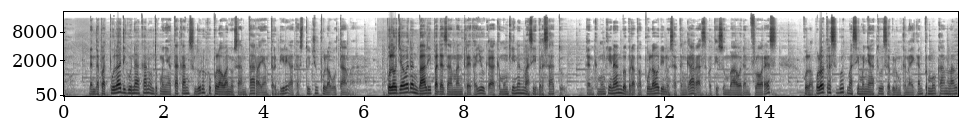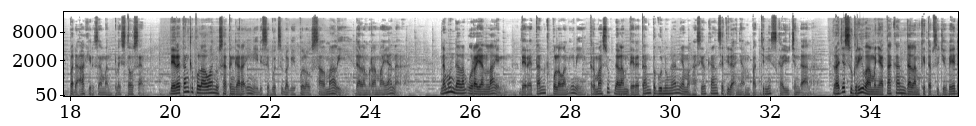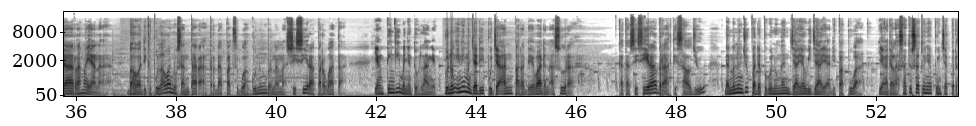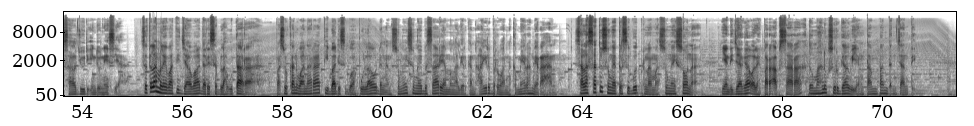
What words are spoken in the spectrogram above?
dan dapat pula digunakan untuk menyatakan seluruh kepulauan Nusantara yang terdiri atas tujuh pulau utama. Pulau Jawa dan Bali pada zaman Treta Yuga kemungkinan masih bersatu, dan kemungkinan beberapa pulau di Nusa Tenggara seperti Sumbawa dan Flores, pulau-pulau tersebut masih menyatu sebelum kenaikan permukaan laut pada akhir zaman Pleistosen. Deretan kepulauan Nusa Tenggara ini disebut sebagai Pulau Salmali dalam Ramayana. Namun dalam uraian lain, deretan kepulauan ini termasuk dalam deretan pegunungan yang menghasilkan setidaknya empat jenis kayu cendana. Raja Sugriwa menyatakan dalam kitab suci Veda Ramayana bahwa di Kepulauan Nusantara terdapat sebuah gunung bernama Sisira Parwata yang tinggi menyentuh langit. Gunung ini menjadi pujaan para dewa dan asura. Kata Sisira berarti salju dan menunjuk pada pegunungan Jaya Wijaya di Papua yang adalah satu-satunya puncak bersalju di Indonesia. Setelah melewati Jawa dari sebelah utara, pasukan Wanara tiba di sebuah pulau dengan sungai-sungai besar yang mengalirkan air berwarna kemerah-merahan. Salah satu sungai tersebut bernama Sungai Sona, yang dijaga oleh para apsara atau makhluk surgawi yang tampan dan cantik.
